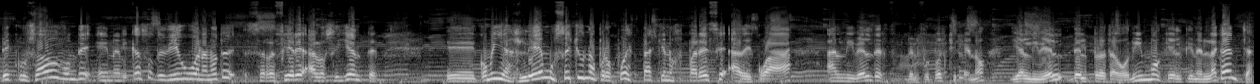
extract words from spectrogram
de Cruzado, donde en el caso de Diego Buenanote se refiere a lo siguiente. Eh, comillas, le hemos hecho una propuesta que nos parece adecuada al nivel del fútbol chileno y al nivel del protagonismo que él tiene en la cancha,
